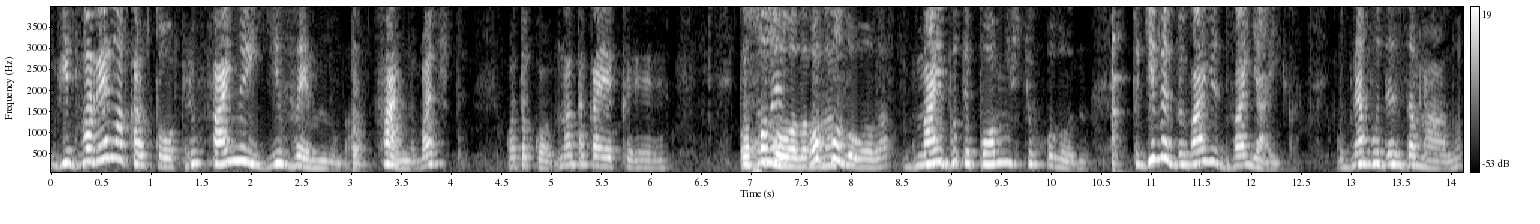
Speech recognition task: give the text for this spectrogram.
Відварила картоплю, файно її вимнула. Файно, бачите? Отако. Вона така, як. е, Охолола вона. Охолола. Має бути повністю холодна. Тоді вибиваю два яйка. Одне буде замало.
